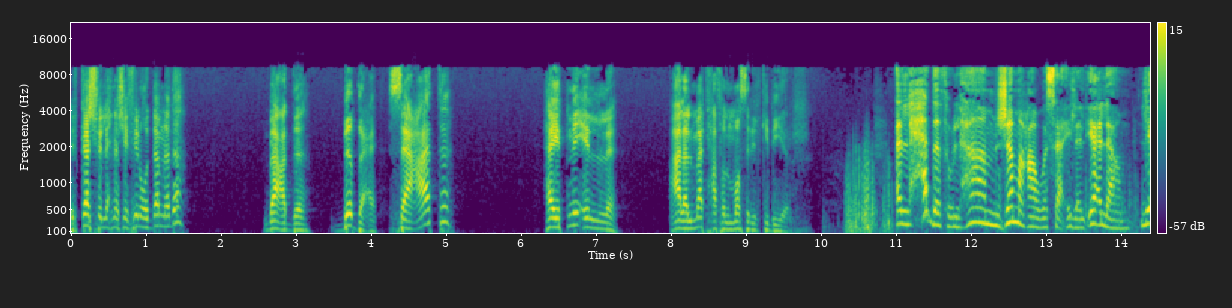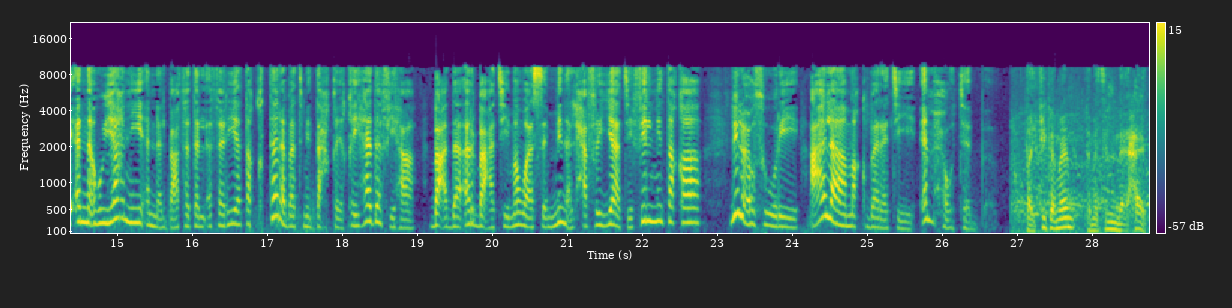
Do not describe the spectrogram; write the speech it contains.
الكشف اللي إحنا شايفينه قدامنا ده بعد بضع ساعات هيتنقل على المتحف المصري الكبير. الحدث الهام جمع وسائل الإعلام لأنه يعني أن البعثة الأثرية اقتربت من تحقيق هدفها بعد أربعة مواسم من الحفريات في المنطقة للعثور على مقبرة إم حوتب. طيب في كمان تماثيل النائحات.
